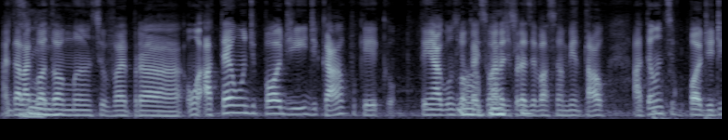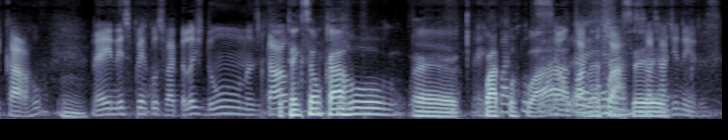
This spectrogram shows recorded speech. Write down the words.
aí da Lagoa Sim. do Amâncio vai para até onde pode ir de carro, porque tem alguns locais que são áreas de preservação ambiental, até onde se pode ir de carro, hum. né? E nesse percurso vai pelas dunas e tal. E tem que ser um carro é, 4x4, São 4x4, é. são jardineiras.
